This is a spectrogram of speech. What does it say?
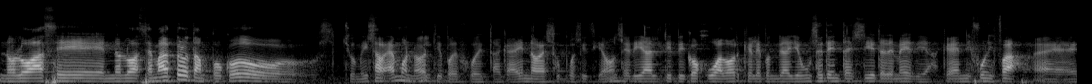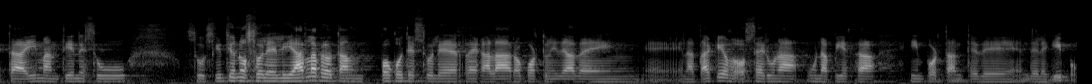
no lo hace, no lo hace mal, pero tampoco Chumi sabemos, ¿no? El tipo de futbolista que hay, no es su posición. Sería el típico jugador que le pondría yo un 77 de media, que es ni fu ni fa. Eh, está ahí, mantiene su, su sitio, no suele liarla, pero tampoco te suele regalar oportunidades en, en ataque o, ser una, una pieza importante del equipo.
